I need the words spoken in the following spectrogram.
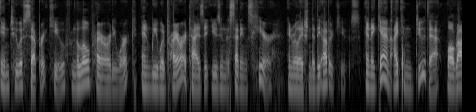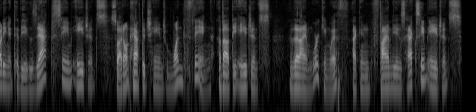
into a separate queue from the low priority work, and we would prioritize it using the settings here in relation to the other queues. And again, I can do that while routing it to the exact same agents, so I don't have to change one thing about the agents that I am working with. I can find the exact same agents,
